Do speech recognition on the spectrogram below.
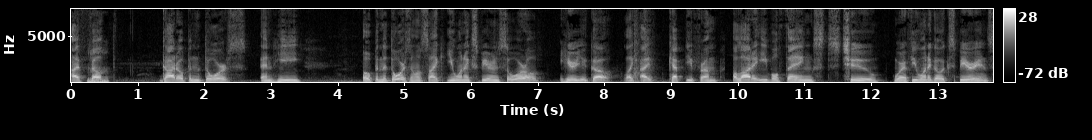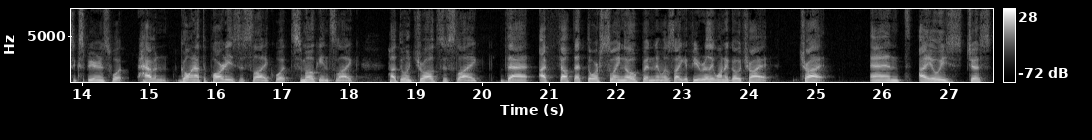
I felt mm-hmm. God opened the doors and He opened the doors and was like, You want to experience the world? Here you go. Like, I kept you from a lot of evil things to where if you want to go experience, experience what having going out to parties is like, what smoking's like, how doing drugs is like. That I felt that door swing open and was like, if you really want to go try it, try it. And I always just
